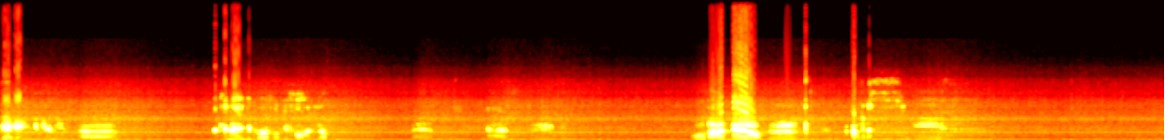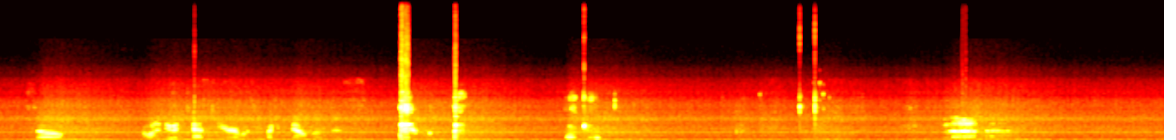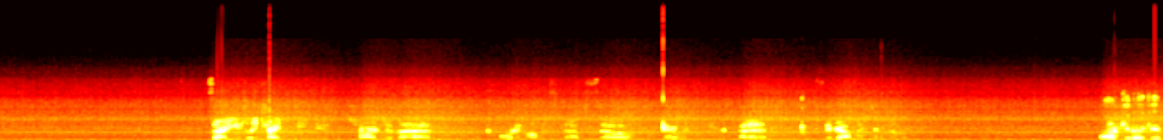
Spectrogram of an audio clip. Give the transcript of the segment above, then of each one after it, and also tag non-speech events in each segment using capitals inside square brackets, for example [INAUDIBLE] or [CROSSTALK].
Okay, okay, you can hear me? Uh, I can hear you perfectly fine, yep. fantastic. Hold on now. Mm, I'm gonna see. So, I want to do a test here. I want to see if I can download this. [COUGHS] Okay. Sorry, usually Triton is in charge of uh, recording all this stuff, so bear with me. Gotta figure out my technology. Okie dokie.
